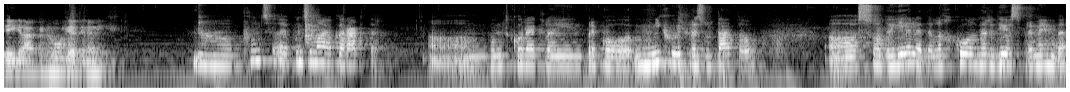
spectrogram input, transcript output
te igralke, kako gledate na njih? Uh, punce, punce imajo karakter. Um, bom tako rekla, in preko njihovih rezultatov so dojele, da lahko naredijo spremembe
